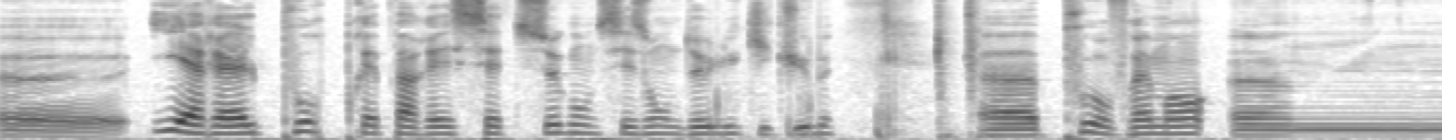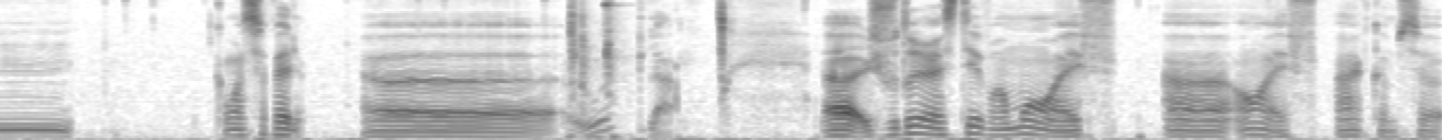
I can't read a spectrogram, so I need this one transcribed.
euh, IRL pour préparer cette seconde saison de Lucky Cube. Pour vraiment... comment ça s'appelle là. Je voudrais rester vraiment en, F, en F1 comme ça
